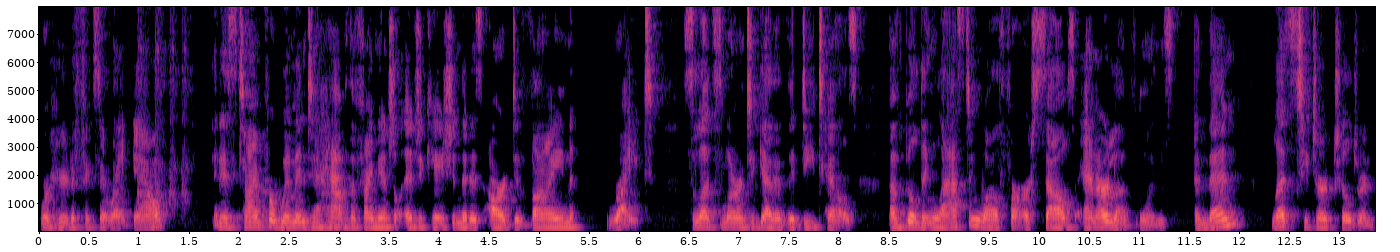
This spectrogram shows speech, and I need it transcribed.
We're here to fix it right now. It is time for women to have the financial education that is our divine right. So let's learn together the details of building lasting wealth for ourselves and our loved ones. And then let's teach our children.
